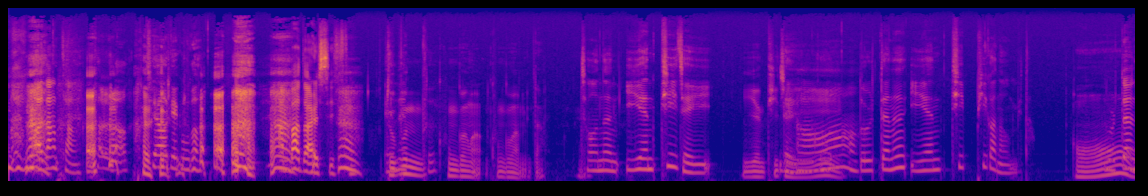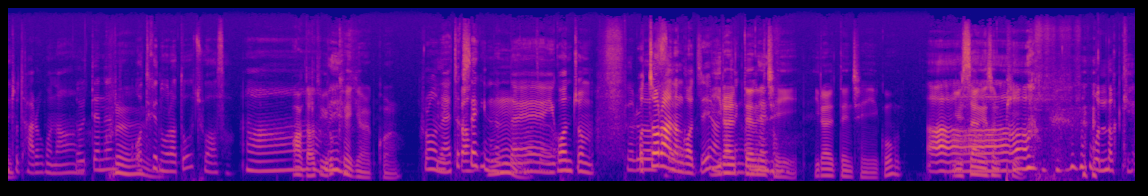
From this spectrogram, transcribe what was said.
와장창 탈락. 최악의 궁합. 안 봐도 알 수 있어. 두분 NF. 궁금 궁금합니다. 저는 ENTJ. ENTJ. 네. 아, 놀 때는 ENTP가 나옵니다. 오. 놀 때는 또 다르구나. 놀 때는 어. 그래. 어떻게 놀아도 좋아서. 아, 아 나도 이렇게 얘기할 걸. 그러네 그러니까. 특색 음. 있는데 맞아요. 이건 좀 별로였어요. 어쩌라는 거지? 일할 때는. J. 일할 땐 J고 아, 일상에선 못 넣게.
